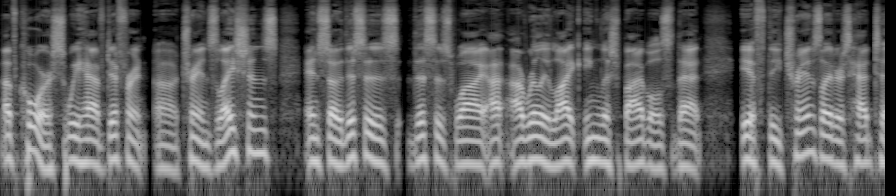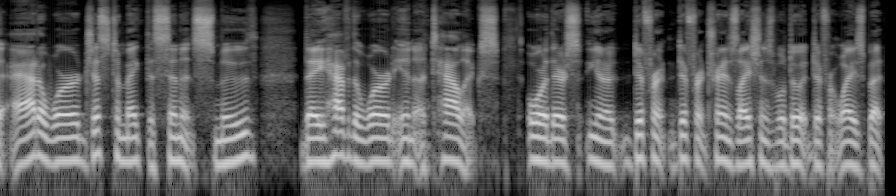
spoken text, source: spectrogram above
Of course we have different uh, translations and so this is this is why I, I really like english bibles that if the translators had to add a word just to make the sentence smooth they have the word in italics or there's you know different different translations will do it different ways but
